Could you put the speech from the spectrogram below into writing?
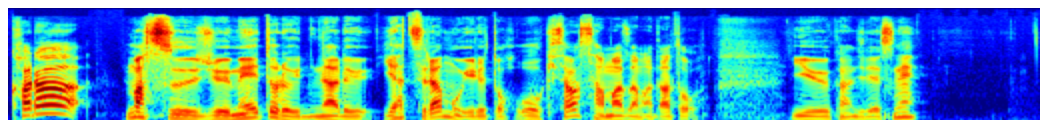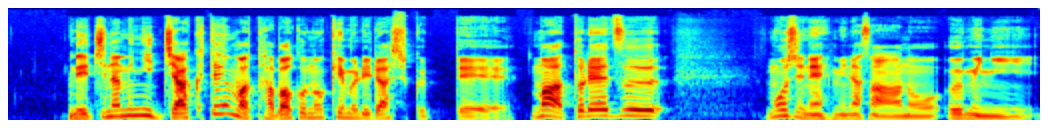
から、まあ、数十メートルになるやつらもいると。大きさは様々だという感じですね。でちなみに弱点はタバコの煙らしくってまあとりあえずもしね皆さんあの海に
